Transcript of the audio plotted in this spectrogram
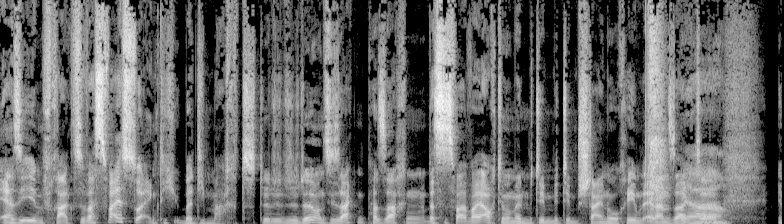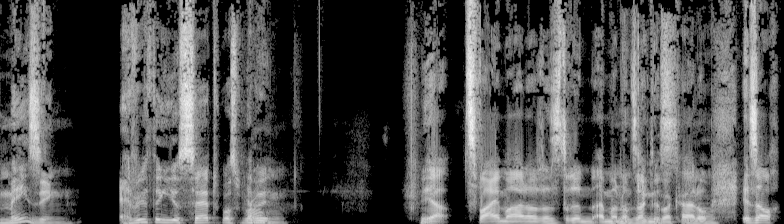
er sie eben fragt, so, was weißt du eigentlich über die Macht? Und sie sagt ein paar Sachen, das ist, war, war ja auch der Moment mit dem, mit dem Stein hochheben und er dann sagte, ja. amazing. Everything you said was wrong. Ja, zweimal hat das drin, einmal noch gegenüber es, Kylo. Genau. Ist auch,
